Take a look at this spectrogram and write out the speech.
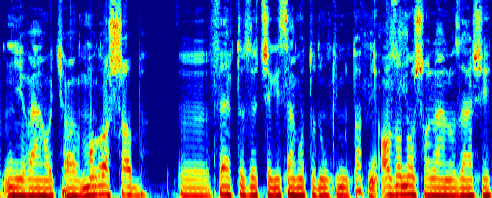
Nyilván, hogyha magasabb fertőzöttségi számot tudunk kimutatni azonos halálozási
